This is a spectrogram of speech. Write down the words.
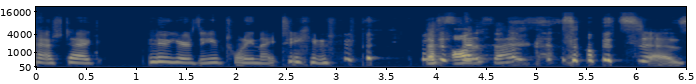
Hashtag New Year's Eve 2019. What That's all that? it says. That's all it says.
